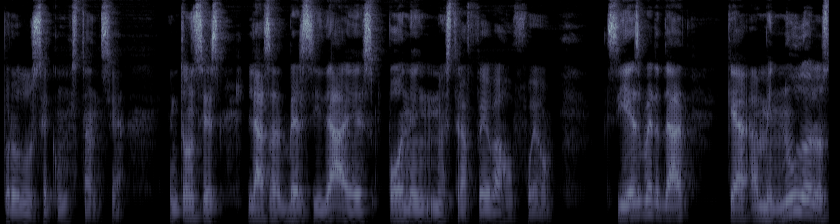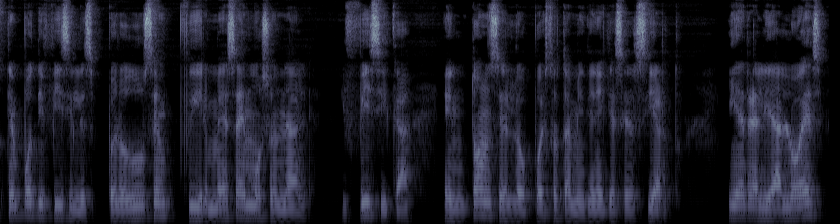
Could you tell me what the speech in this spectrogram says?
produce constancia. Entonces, las adversidades ponen nuestra fe bajo fuego. Si es verdad que a menudo los tiempos difíciles producen firmeza emocional y física, entonces lo opuesto también tiene que ser cierto. Y en realidad lo es.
